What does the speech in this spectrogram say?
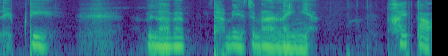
เล็บดี เวลาแบบทำเอสมาอะไรเงี้ยค่อยต่อ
